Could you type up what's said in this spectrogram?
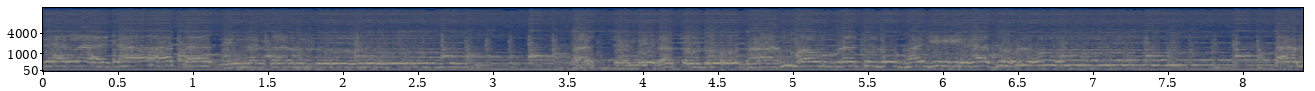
జలజాత దినకరుడు సత్యనిరతుడు ధర్మవ్రతుడు భగీరథుడు తన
